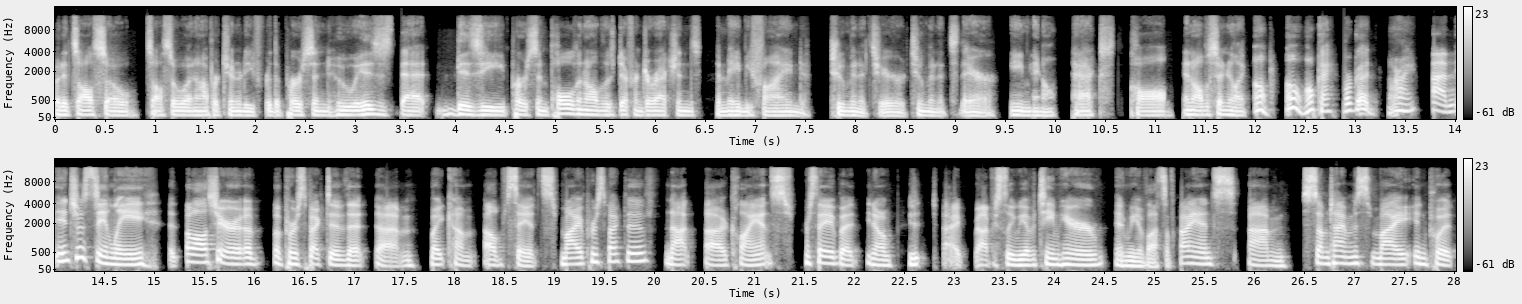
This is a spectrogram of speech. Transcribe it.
But it's also it's also an opportunity for the person who is that busy person pulled in all those different directions to maybe find two minutes here, two minutes there, email, text, call, and all of a sudden you're like, oh, oh, okay, we're good. All right. Um, interestingly, I'll share a, a perspective that um, might come. I'll say it's my perspective, not uh, clients per se, but you know, I, obviously we have a team here and we have lots of clients. Um, sometimes my input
